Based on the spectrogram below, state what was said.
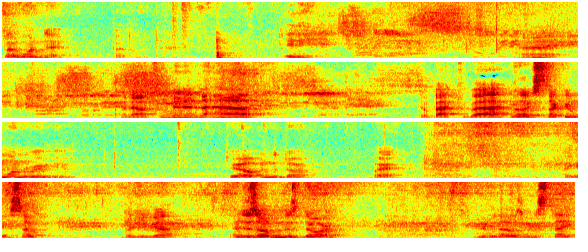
But one day. But one day. Idiot. Alright. Well, now it's a minute and a half. Go back to back? We're like stuck in one room here. Do we open the door? Where? I guess so. Where'd you go? I just opened this door. Maybe that was a mistake.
